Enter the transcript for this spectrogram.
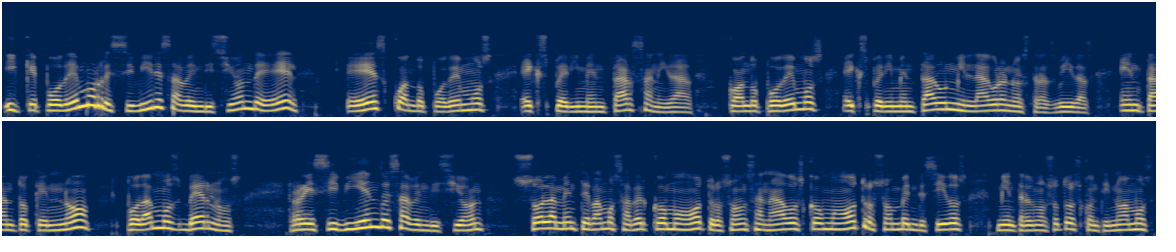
y que podemos recibir esa bendición de Él, es cuando podemos experimentar sanidad, cuando podemos experimentar un milagro en nuestras vidas, en tanto que no podamos vernos recibiendo esa bendición, solamente vamos a ver cómo otros son sanados, cómo otros son bendecidos, mientras nosotros continuamos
